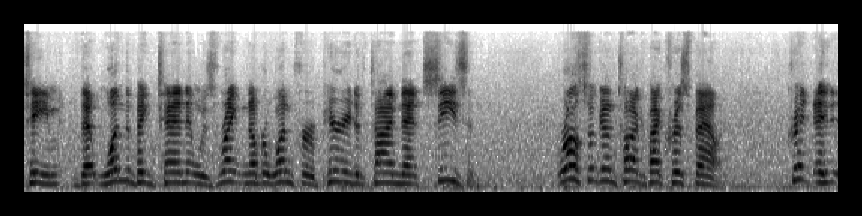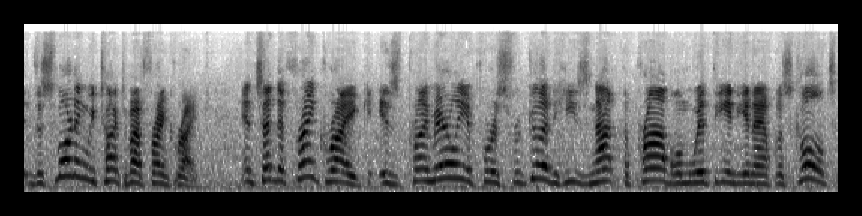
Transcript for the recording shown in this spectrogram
team that won the Big Ten and was ranked number one for a period of time that season. We're also going to talk about Chris Ballard. Uh, this morning we talked about Frank Reich and said that Frank Reich is primarily a force for good. He's not the problem with the Indianapolis Colts,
